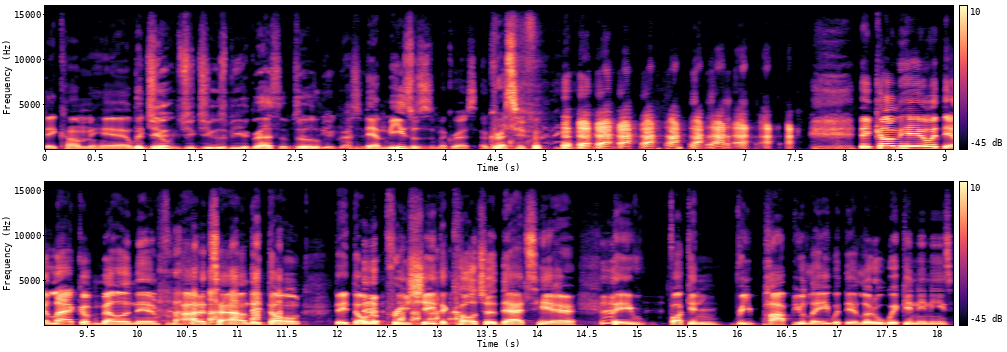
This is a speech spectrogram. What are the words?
They come here The with Jew, their, Jew- Jews be aggressive Jews too. be aggressive. their measles is aggress- aggressive. they come here with their lack of melanin from out of town. They don't they don't appreciate the culture that's here. They fucking repopulate with their little wiccaninnies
